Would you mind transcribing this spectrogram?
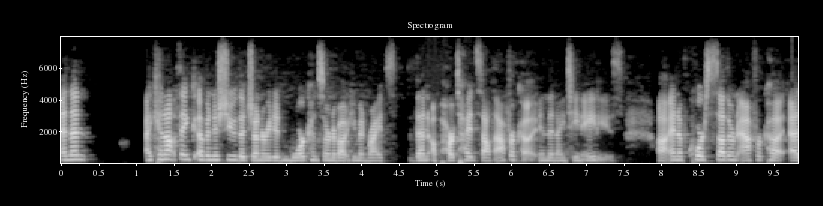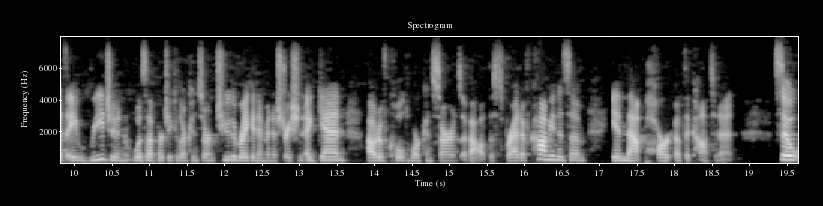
And then I cannot think of an issue that generated more concern about human rights than apartheid South Africa in the 1980s. Uh, and of course, Southern Africa as a region was of particular concern to the Reagan administration, again, out of Cold War concerns about the spread of communism in that part of the continent. So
